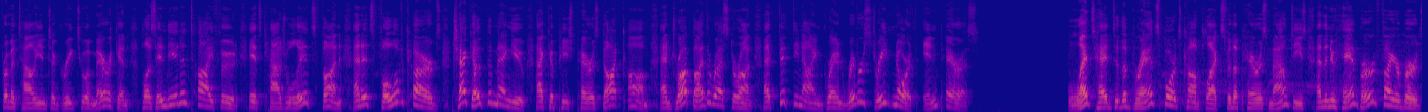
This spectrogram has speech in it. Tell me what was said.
from Italian to Greek to American, plus Indian and Thai food. It's casual, it's fun, and it's full of carbs. Check out the menu at capeeshparis.com and drop by the restaurant at 59 Grand River Street North in Paris. Let's head to the Brant Sports Complex for the Paris Mounties and the New Hamburg Firebirds.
